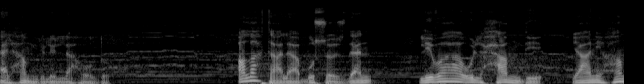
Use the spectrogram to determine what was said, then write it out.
elhamdülillah oldu. Allah Teala bu sözden livaul hamdi yani hamd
